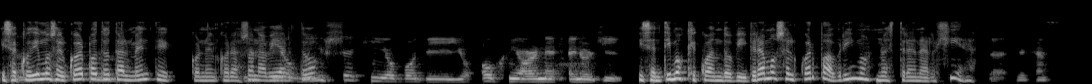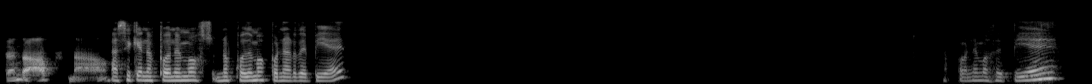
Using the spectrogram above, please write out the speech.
Y sacudimos el cuerpo totalmente con el corazón abierto. y sentimos que cuando vibramos el cuerpo abrimos nuestra energía. Así que nos, ponemos, nos podemos poner de pie. Nos ponemos de pie.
